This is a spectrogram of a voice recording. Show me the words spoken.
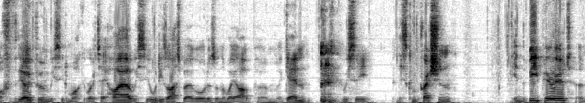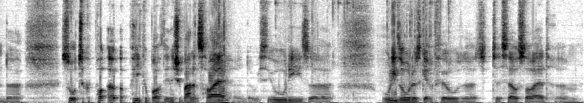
off of the open. We see the market rotate higher. We see all these iceberg orders on the way up. Um, again, we see this compression in the B period, and uh, sort of took a, a, peak above the initial balance high, and uh, we see all these. Uh, all these orders getting filled uh, to the sell side. Um,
